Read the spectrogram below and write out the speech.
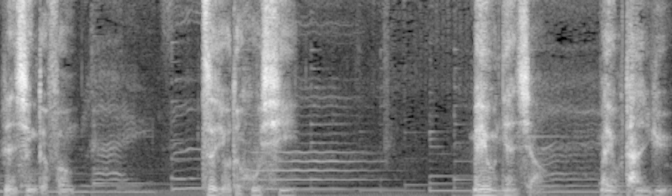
任性的疯，自由的呼吸，没有念想，没有贪欲，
